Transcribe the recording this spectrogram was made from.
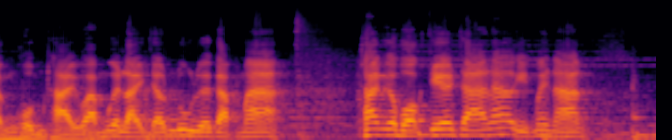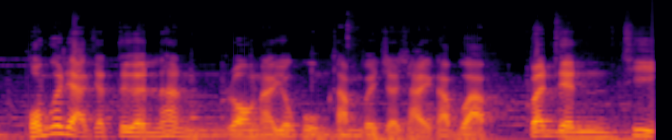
สังคมไทยว่าเมื่อไรจะลูกเรือกลับมา ท่านก็บอกเจรจาแล้วอีกไม่นาน ผมก็อยากจะเตือนท่านรองนายกภูมิธรรมเวชชัยครับว่าประเด็นที่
